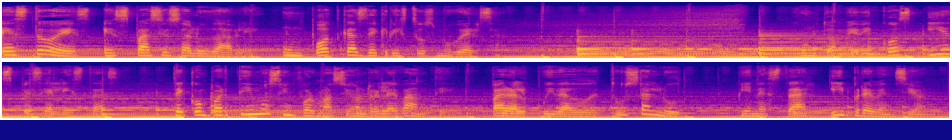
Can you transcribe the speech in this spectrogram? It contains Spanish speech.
Esto es Espacio Saludable, un podcast de Cristus Muguerza. Junto a médicos y especialistas, te compartimos información relevante para el cuidado de tu salud, bienestar y prevención.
